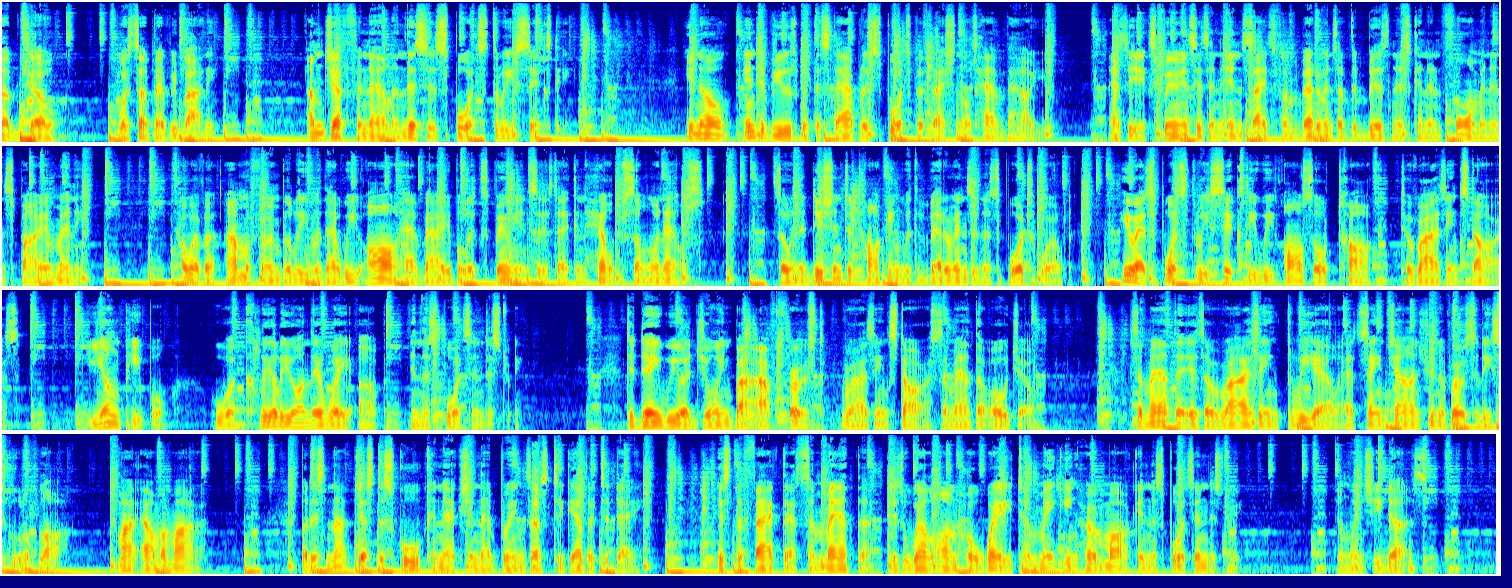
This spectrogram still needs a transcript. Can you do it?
What's up, Joe? What's up, everybody? I'm Jeff Fennell, and this is Sports 360. You know, interviews with established sports professionals have value, as the experiences and insights from veterans of the business can inform and inspire many. However, I'm a firm believer that we all have valuable experiences that can help someone else. So, in addition to talking with veterans in the sports world, here at Sports 360, we also talk to rising stars, young people who are clearly on their way up in the sports industry. Today, we are joined by our first rising star, Samantha Ojo. Samantha is a rising 3L at St. John's University School of Law, my alma mater. But it's not just the school connection that brings us together today. It's the fact that Samantha is well on her way to making her mark in the sports industry. And when she does,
